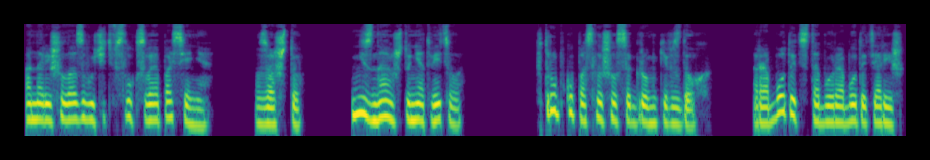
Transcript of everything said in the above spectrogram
Она решила озвучить вслух свои опасения. За что? Не знаю, что не ответила. В трубку послышался громкий вздох. Работать с тобой, работать, Ариш.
